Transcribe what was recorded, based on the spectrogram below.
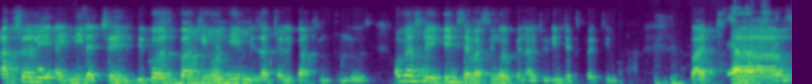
actually I need a change because banking on him is actually banking to lose. Obviously, he didn't save a single penalty. We didn't expect him, but um,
